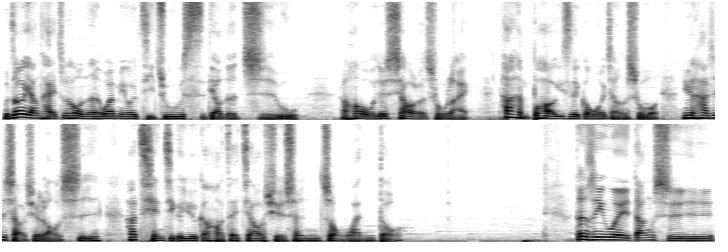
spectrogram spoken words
我到阳台之后呢，外面有几株死掉的植物，然后我就笑了出来。他很不好意思的跟我讲说，因为他是小学老师，他前几个月刚好在教学生种豌豆，但是因为当时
